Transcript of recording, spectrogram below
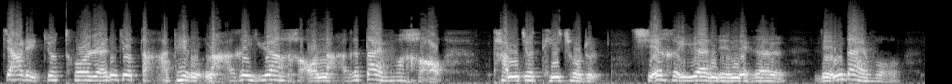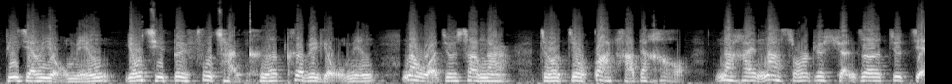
家里就托人就打听哪个医院好，哪个大夫好，他们就提出了协和医院的那个林大夫比较有名，尤其对妇产科特别有名。那我就上那儿就就挂他的号，那还那时候就选择就检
